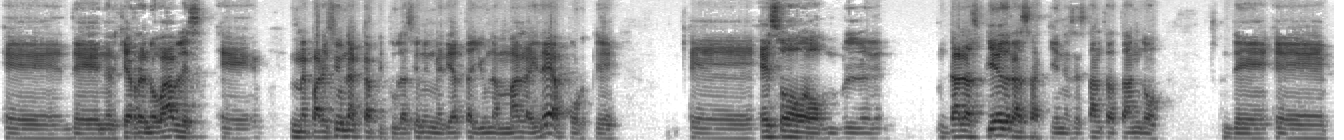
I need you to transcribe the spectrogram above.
eh, de energías renovables. Me pareció una capitulación inmediata y una mala idea porque eso da las piedras a quienes están tratando de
